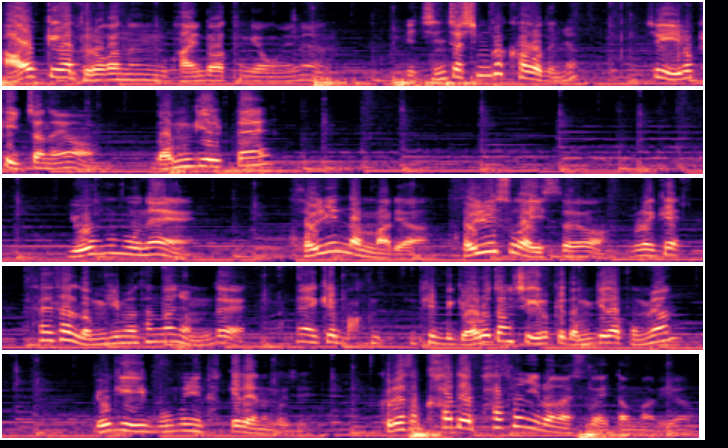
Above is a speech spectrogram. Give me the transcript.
9개가 들어가는 바인더 같은 경우에는 진짜 심각하거든요. 지금 이렇게 있잖아요. 넘길 때 요 부분에 걸린단 말이야. 걸릴 수가 있어요. 물론 이렇게 살살 넘기면 상관이 없는데 그냥 이렇게 막 이렇게 여러 장씩 이렇게 넘기다 보면 여기 이 부분이 닿게 되는 거지. 그래서 카드에 파손이 일어날 수가 있단 말이에요.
